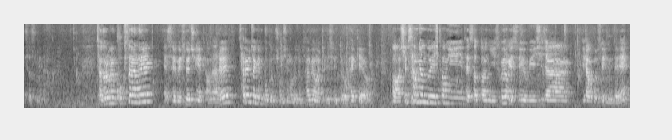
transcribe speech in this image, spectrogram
있었습니다. 자 그러면 국산을 SUV 수요층의 변화를 차별적인 부분 중심으로 좀 설명을 드릴 수 있도록 할게요. 어, 13년도에 시성이 됐었던 이 소형 SUV 시장이라고 볼 수 있는데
